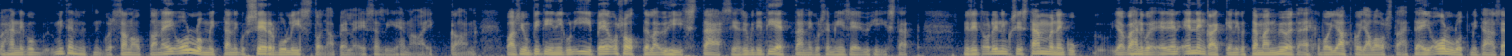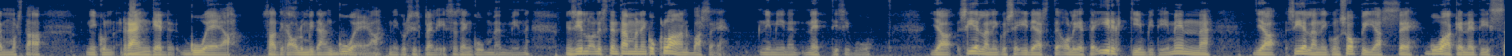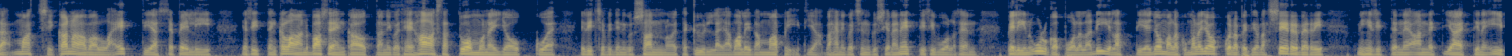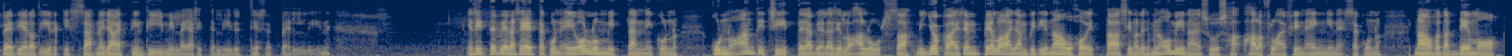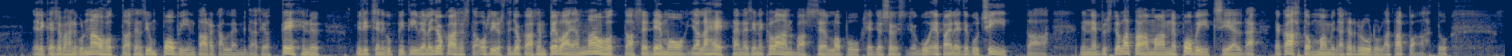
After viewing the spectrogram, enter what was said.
vähän niin kuin, miten se nyt niin kuin sanotaan, ei ollut mitään niin kuin servulistoja peleissä siihen aikaan, vaan sinun piti niin kuin IP-osoitteella yhdistää siihen, sinun piti tietää niin kuin se, mihin se yhdistät. Ja sitten oli niin kuin siis tämmöinen, ja vähän niin kuin ennen kaikkea niin kuin tämän myötä ehkä voi jatkojalostaa, että ei ollut mitään semmoista niin kuin ranked guea, saatika ollut mitään guea niin kuin siis pelissä sen kummemmin. Niin silloin oli sitten tämmöinen kuin Clanbase-niminen nettisivu. Ja siellä niin kuin se idea sitten oli, että Irkkiin piti mennä, ja siellä niin kuin sopia se Guakenetissä matsi kanavalla, etsiä se peli, ja sitten Clan Basen kautta, niin kuin, että hei, haasta tuommoinen joukkue, ja sitten se piti niin kuin sanoa, että kyllä, ja valita mapit, ja vähän niin kuin, että se niin kuin siellä nettisivuilla sen pelin ulkopuolella diilattiin, ja jomalla kummalla joukkueella piti olla serveri, mihin sitten ne annet, jaettiin ne IP-tiedot Irkissä, ne jaettiin tiimille, ja sitten liityttiin se peliin. Ja sitten vielä se, että kun ei ollut mitään niin kun kunnon anti vielä silloin alussa, niin jokaisen pelaajan piti nauhoittaa, siinä oli semmoinen ominaisuus Half-Lifein enginessä, kun nauhoita demo, eli se vähän niin kuin nauhoittaa sen sinun poviin tarkalleen, mitä se on tehnyt, niin sitten se niin piti vielä jokaisesta osiosta jokaisen pelaajan nauhoittaa se demo ja lähettää ne sinne clanbasseen lopuksi, että jos joku epäilee, että joku cheattaa, niin ne pystyy lataamaan ne povit sieltä ja kahtomaan, mitä sen ruudulla tapahtuu.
